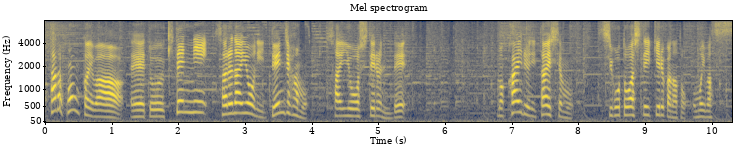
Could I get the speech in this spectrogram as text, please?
あ、ただ今回は、えっ、ー、と、起点にされないように電磁波も採用してるんで、まあ、海流に対しても仕事はしていけるかなと思います。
